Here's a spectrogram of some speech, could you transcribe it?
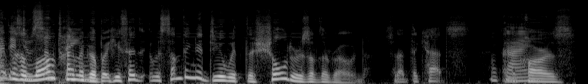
it was a long time ago, but he said it was something to do with the shoulders of the road, so that the cats and the cars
